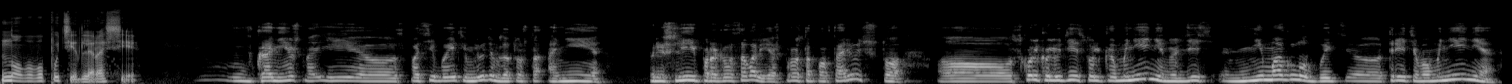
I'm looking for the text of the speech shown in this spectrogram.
нового пути для России. Конечно, и э, спасибо этим людям за то, что они пришли и проголосовали. Я же просто повторюсь, что э, сколько людей, столько мнений, но здесь не могло быть э, третьего мнения.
